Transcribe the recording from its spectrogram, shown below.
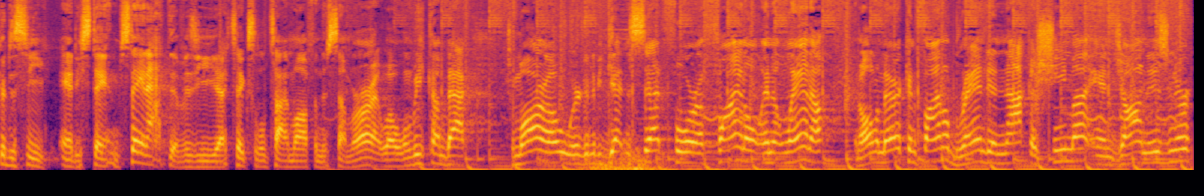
Good to see Andy staying staying active as he uh, takes a little time off in the summer. All right, well, when we come back tomorrow, we're going to be getting set for a final in Atlanta, an All-American final. Brandon Nakashima and John Isner.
